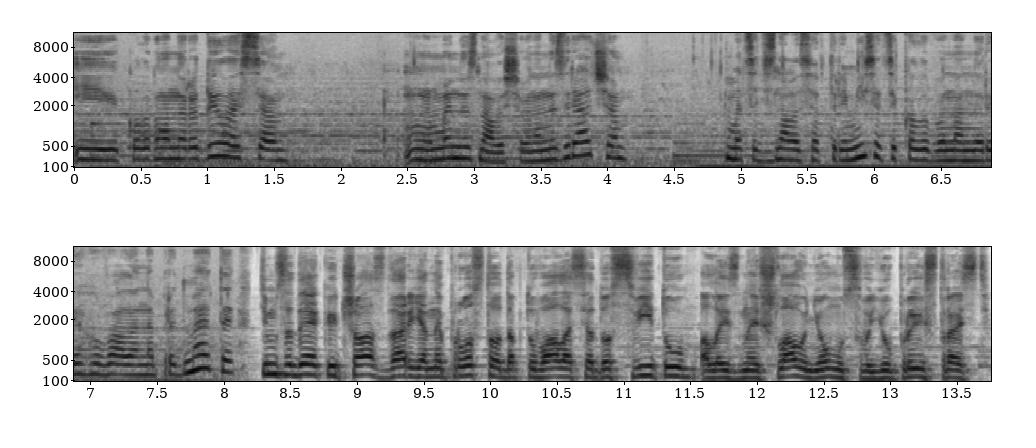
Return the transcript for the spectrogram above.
І коли вона народилася, ми не знали, що вона незряча. Ми це дізналися в три місяці, коли вона не реагувала на предмети. Втім, за деякий час Дар'я не просто адаптувалася до світу, але й знайшла у ньому свою пристрасть.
